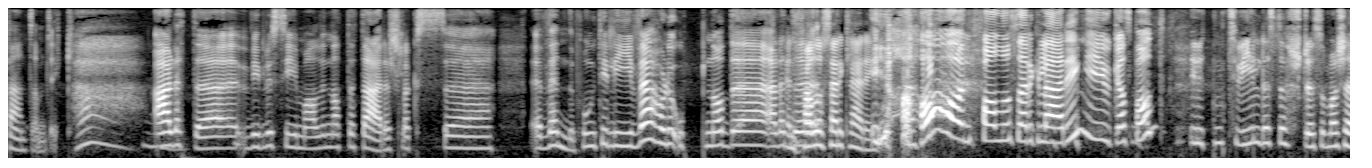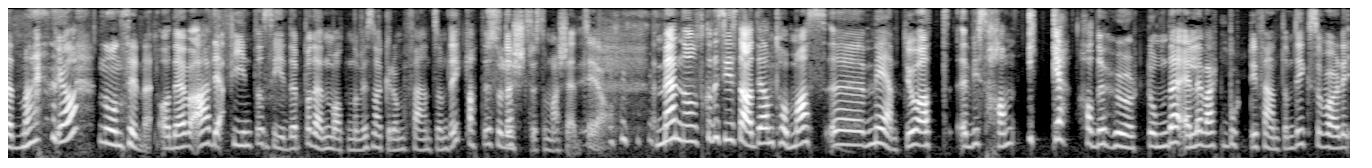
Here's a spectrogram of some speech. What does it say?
Phantom Dick. Er dette, vil du si Malin, at dette er et slags uh, vendepunkt i livet? Har du oppnådd uh, er En dette, falloserklæring. Ja! En falloserklæring i ukas pod. Uten tvil det største som har skjedd meg Ja. noensinne. Og det er fint å si det på den måten når vi snakker om Phantom Dick. Det Absolutt. største som har skjedd. Ja. Men nå skal det sies da at Jan Thomas uh, mente jo at hvis han ikke hadde hørt om det eller vært borti Phantom Dick, så var det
